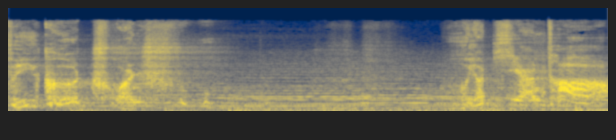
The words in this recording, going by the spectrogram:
飞鸽传书，我要见他。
